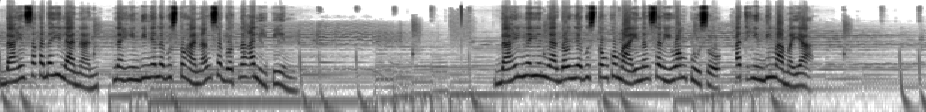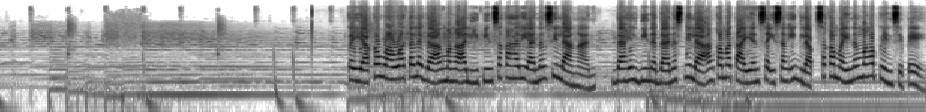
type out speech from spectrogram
Dahil sa kadahilanan, na hindi niya nagustuhan ang sagot ng alipin. Dahil ngayon nga daw niya gustong kumain ng sariwang puso, at hindi mamaya. Kaya kawawa talaga ang mga alipin sa kaharian ng silangan, dahil dinadanas nila ang kamatayan sa isang iglap sa kamay ng mga prinsipe.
